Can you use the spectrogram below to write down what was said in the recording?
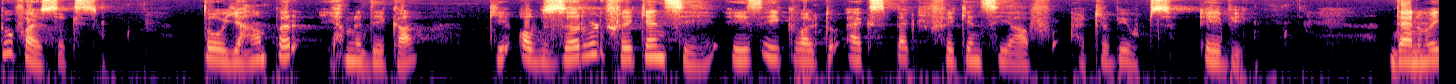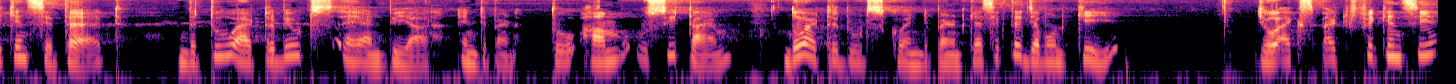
256 तो यहाँ पर हमने देखा कि observed frequency is equal to expect frequency of attributes A B then we can say that the two attributes A and B are independent तो हम उसी टाइम दो एट्रीब्यूट्स को इंडिपेंडेंट कह सकते हैं। जब उनकी जो एक्सपेक्ट फ्रीक्वेंसी है,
